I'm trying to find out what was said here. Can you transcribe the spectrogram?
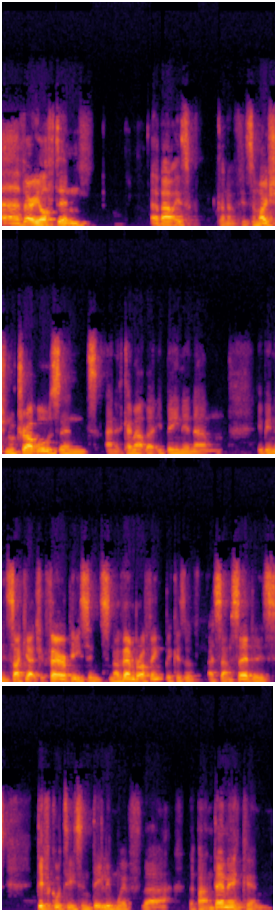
uh, very often about his kind of his emotional troubles, and and it came out that he'd been in um, he'd been in psychiatric therapy since November, I think, because of, as Sam said, his difficulties in dealing with the the pandemic and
